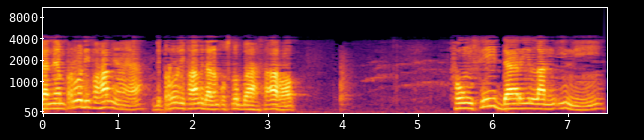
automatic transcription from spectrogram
Dan yang perlu difahami ya, perlu difahami dalam uslub bahasa Arab, fungsi dari lan ini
